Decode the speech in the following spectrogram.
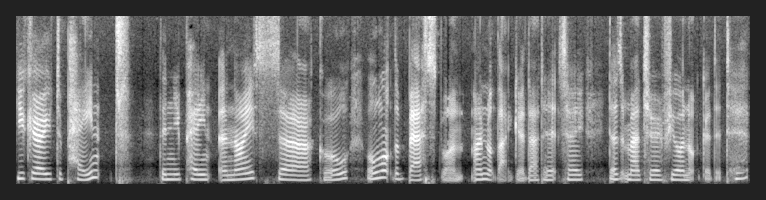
You go to paint, then you paint a nice circle. Well, not the best one. I'm not that good at it, so it doesn't matter if you're not good at it.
